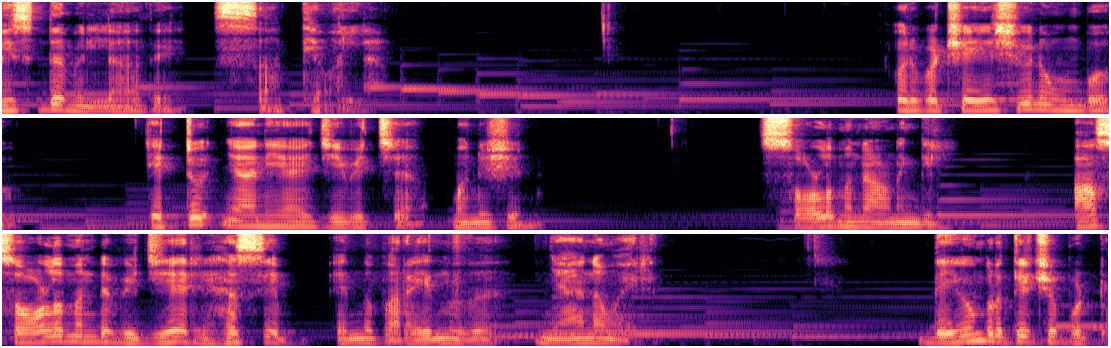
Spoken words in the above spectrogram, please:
വിസ്ഡമില്ലാതെ സാധ്യമല്ല. ഒരുപക്ഷെ യേശുവിന് മുമ്പ് ഏറ്റവും ജ്ഞാനിയായി ജീവിച്ച മനുഷ്യൻ സോളമൻ ആണെങ്കിൽ ആ സോളമന്റെ വിജയ രഹസ്യം എന്ന് പറയുന്നത് ജ്ഞാനമായിരുന്നു. ദൈവം പ്രത്യക്ഷപ്പെട്ടു.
